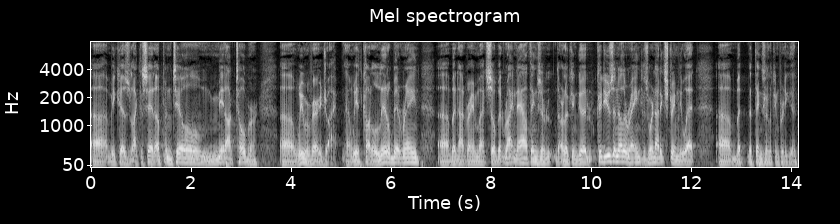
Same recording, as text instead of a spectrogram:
uh, because, like I said, up until mid October, uh, we were very dry. We had caught a little bit rain, uh, but not very much. So, but right now things are are looking good. Could use another rain because we're not extremely wet, uh, but but things are looking pretty good.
